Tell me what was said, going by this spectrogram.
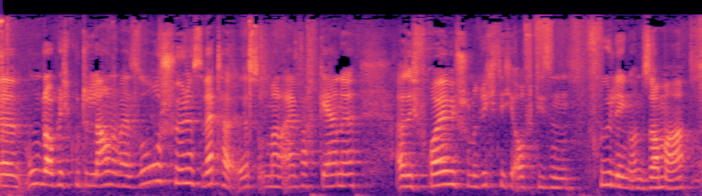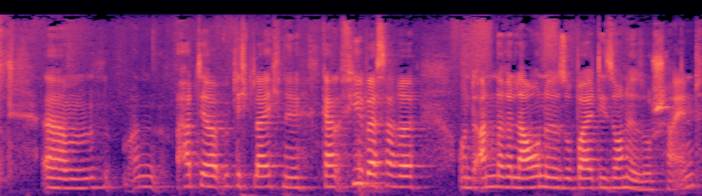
habe äh, unglaublich gute Laune, weil so schönes Wetter ist und man einfach gerne, also ich freue mich schon richtig auf diesen Frühling und Sommer. Ähm, man hat ja wirklich gleich eine viel bessere und andere Laune, sobald die Sonne so scheint.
